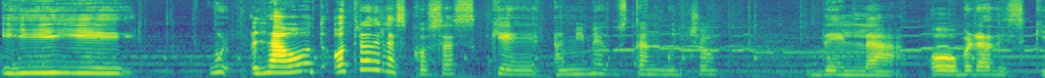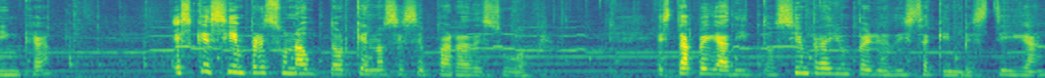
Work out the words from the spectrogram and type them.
y la otra de las cosas que a mí me gustan mucho de la obra de Skinka es que siempre es un autor que no se separa de su obra. Está pegadito, siempre hay un periodista que investiga,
